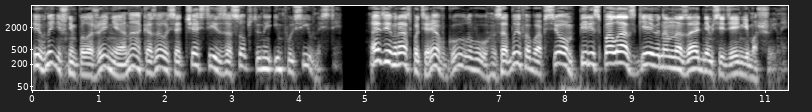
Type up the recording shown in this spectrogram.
и в нынешнем положении она оказалась отчасти из-за собственной импульсивности. Один раз, потеряв голову, забыв обо всем, переспала с Гевином на заднем сиденье машины.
